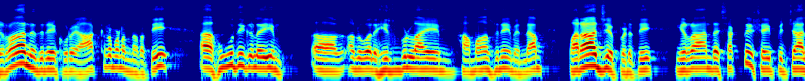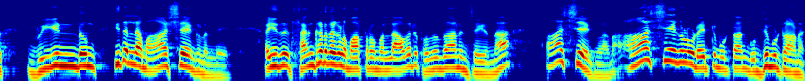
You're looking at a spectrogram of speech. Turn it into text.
ഇറാനെതിരെ കുറേ ആക്രമണം നടത്തി ഹൂതികളെയും അതുപോലെ ഹിസ്ബുള്ളയെയും ഹമാസിനെയും എല്ലാം പരാജയപ്പെടുത്തി ഇറാന്റെ ശക്തി ക്ഷയിപ്പിച്ചാൽ വീണ്ടും ഇതെല്ലാം ആശയങ്ങളല്ലേ? ഇത് സംഘടനകൾ മാത്രമല്ല അവർ പ്രതിദാനം ചെയ്യുന്ന ആശയങ്ങളാണ്. ആശയങ്ങളോട് ഏറ്റുമുട്ടാൻ ബുദ്ധിമുട്ടാണ്.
